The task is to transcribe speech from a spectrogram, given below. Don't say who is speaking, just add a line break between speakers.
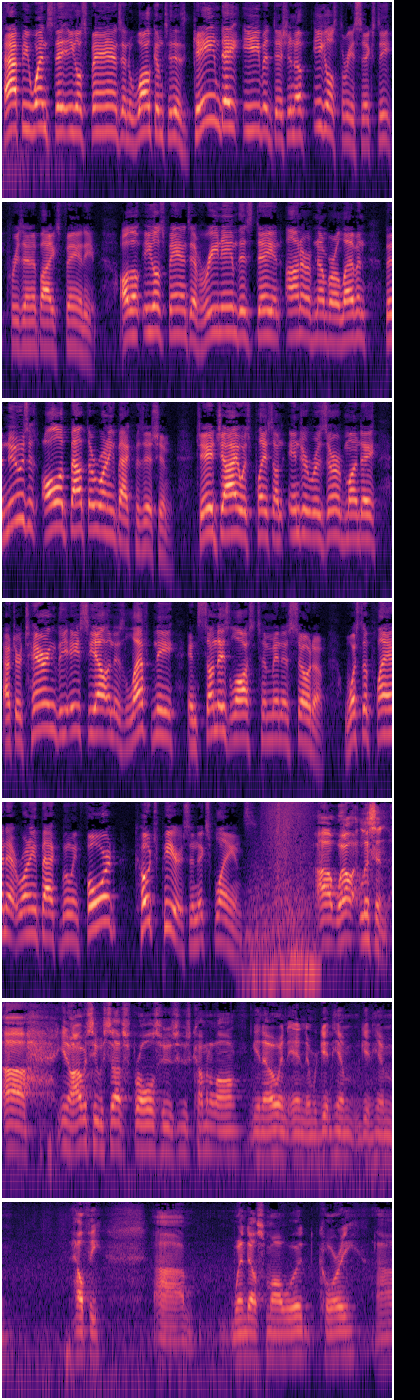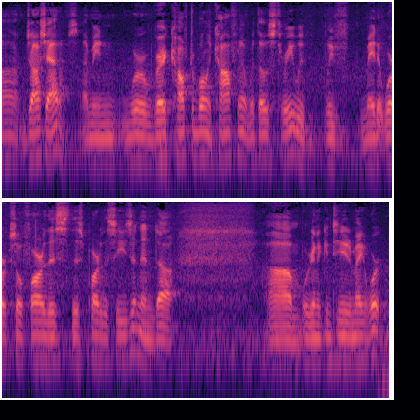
Happy Wednesday, Eagles fans, and welcome to this Game Day Eve edition of Eagles 360, presented by Xfinity. Although Eagles fans have renamed this day in honor of number 11, the news is all about the running back position. Jay Ajayi was placed on injured reserve Monday after tearing the ACL in his left knee in Sunday's loss to Minnesota. What's the plan at running back moving forward? Coach Pederson explains.
Uh, well, listen, uh, you know, obviously we still have Sproles who's who's coming along, you know, and, and, we're getting him getting him healthy. Um, Wendell Smallwood, Corey, uh, Josh Adams. I mean, we're very comfortable and confident with those three. We've we've made it work so far this this part of the season, and uh, um, we're going to continue to make it work.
